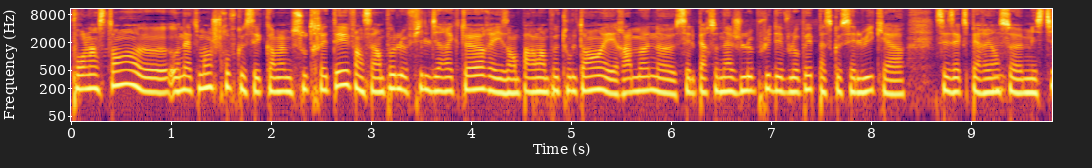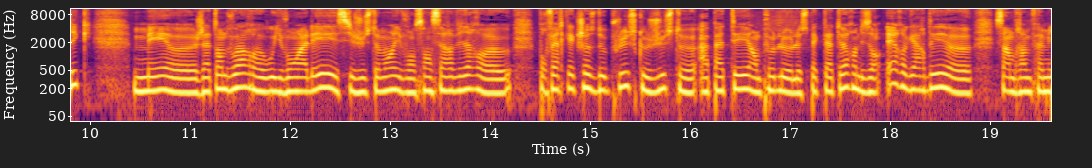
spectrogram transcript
Pour l'instant, honnêtement, je trouve que c'est quand même sous-traité. Enfin, c'est un peu le fil directeur et ils en parlent un peu tout le temps. Et Ramon, c'est le personnage le plus développé parce que c'est lui qui a ses expériences mystiques. Mais j'attends de voir où ils vont aller et si justement ils vont s'en servir pour faire quelque chose de plus que juste appâter un peu le, spectateur en disant, hé, regardez, euh, c'est un drame familial,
